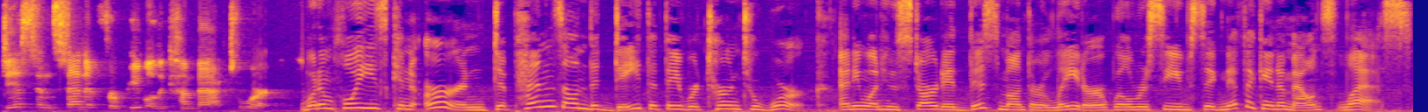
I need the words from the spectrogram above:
disincentive for people to come back to work. What employees can earn depends on the date that they return to work. Anyone who started this month or later will receive significant amounts less.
